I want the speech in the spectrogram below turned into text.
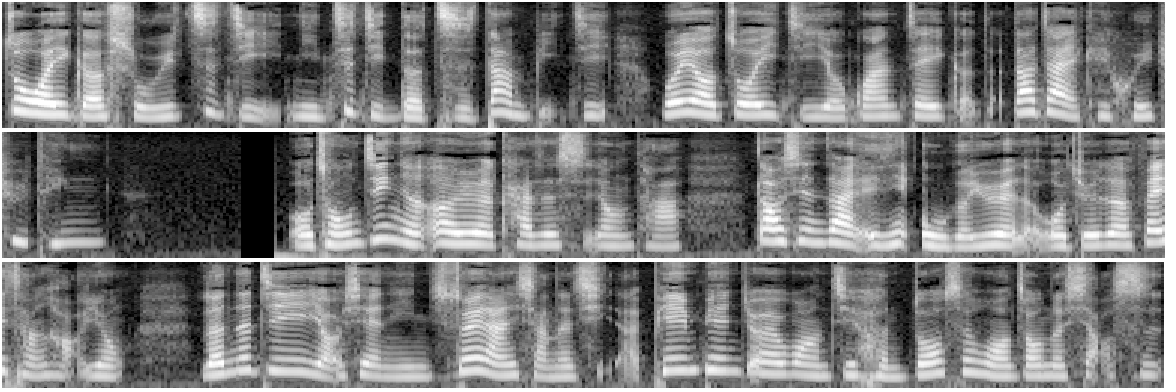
做一个属于自己、你自己的子弹笔记。我也有做一集有关这个的，大家也可以回去听。我从今年二月开始使用它，到现在已经五个月了，我觉得非常好用。人的记忆有限，你虽然想得起来，偏偏就会忘记很多生活中的小事，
